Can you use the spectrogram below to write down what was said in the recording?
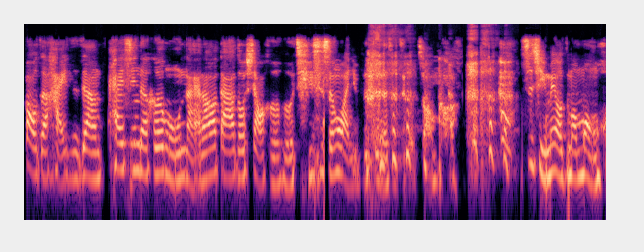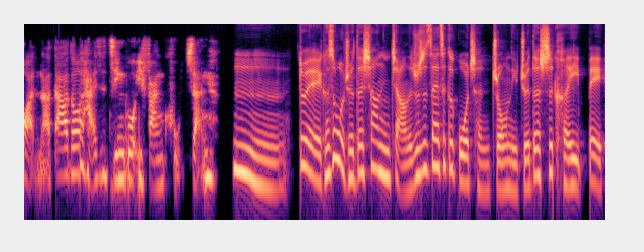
抱着孩子这样开心的喝母奶，然后大家都笑呵呵。其实生完也不是真的是这个状况，事情没有这么梦幻呐，大家都还是经过一番苦战。嗯，对。可是我觉得像你讲的，就是在这个过程中，你觉得是可以被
